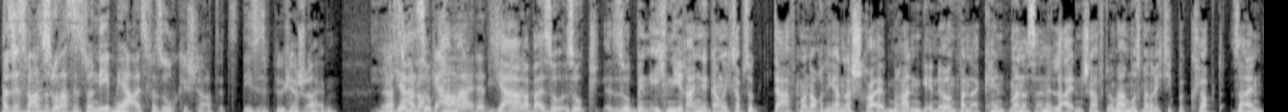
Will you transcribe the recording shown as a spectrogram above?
also es war so, du hast es so nebenher als Versuch gestartet, dieses Bücherschreiben. ja, so kann man, ja, aber so, so, so bin ich nie rangegangen. Ich glaube, so darf man auch nicht an das Schreiben rangehen. Irgendwann erkennt man, das ist eine Leidenschaft und man muss man richtig bekloppt sein,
